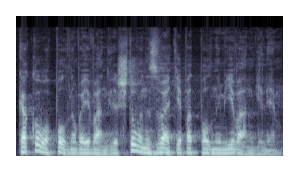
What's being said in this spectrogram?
Какого полного Евангелия? Что вы называете под полным Евангелием?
